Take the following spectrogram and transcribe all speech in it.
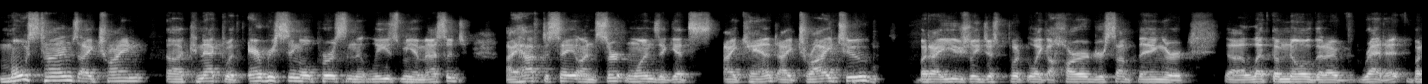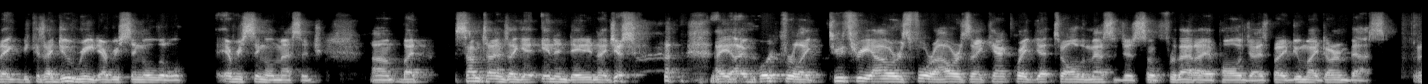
most times I try and uh, connect with every single person that leaves me a message. I have to say on certain ones it gets I can't. I try to, but I usually just put like a heart or something or uh, let them know that I've read it. But I because I do read every single little every single message, um, but sometimes I get inundated and I just I, I've worked for like two three hours four hours and I can't quite get to all the messages. So for that I apologize, but I do my darn best.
